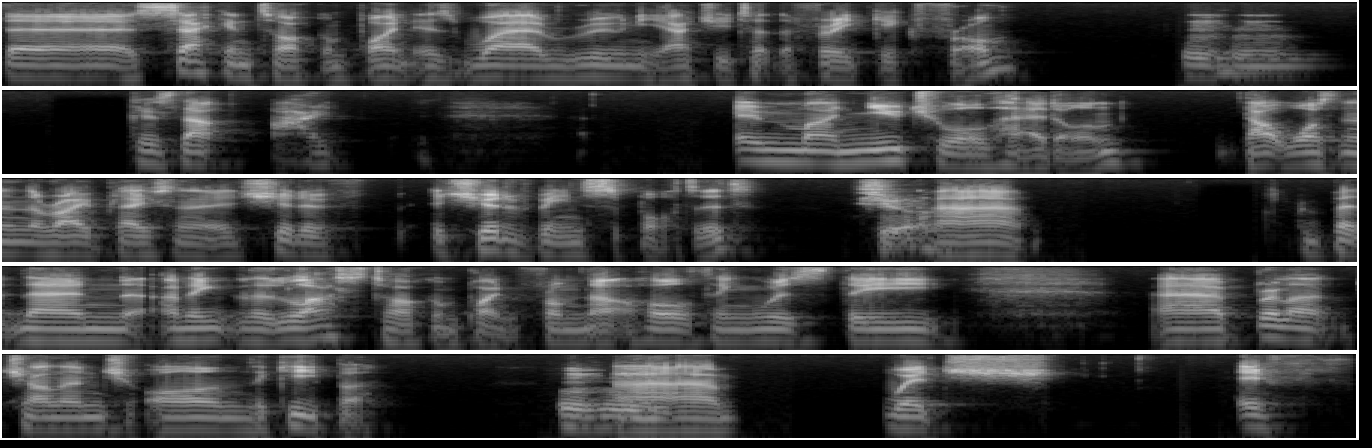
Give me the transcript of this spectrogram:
the second talking point is where Rooney actually took the free kick from because that I in my neutral head on that wasn't in the right place and it should have it should have been spotted. Sure. Uh, but then I think the last talking point from that whole thing was the uh, brilliant challenge on the keeper, Mhm. um, which if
